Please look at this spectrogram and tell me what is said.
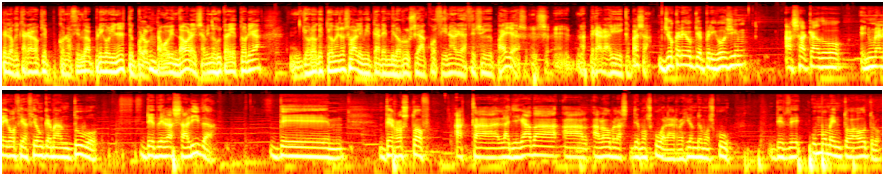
pero lo que está claro es que conociendo a Prigozhin este, por lo que estamos viendo ahora y sabiendo su trayectoria, yo creo que este hombre no se va a limitar en Bielorrusia a cocinar y a hacerse paellas. Es, eh, a esperar ahí qué pasa. Yo creo que Prigozhin ha sacado en una negociación que mantuvo desde la salida de, de Rostov hasta la llegada al, al Oblast de Moscú, a la región de Moscú, desde un momento a otro,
